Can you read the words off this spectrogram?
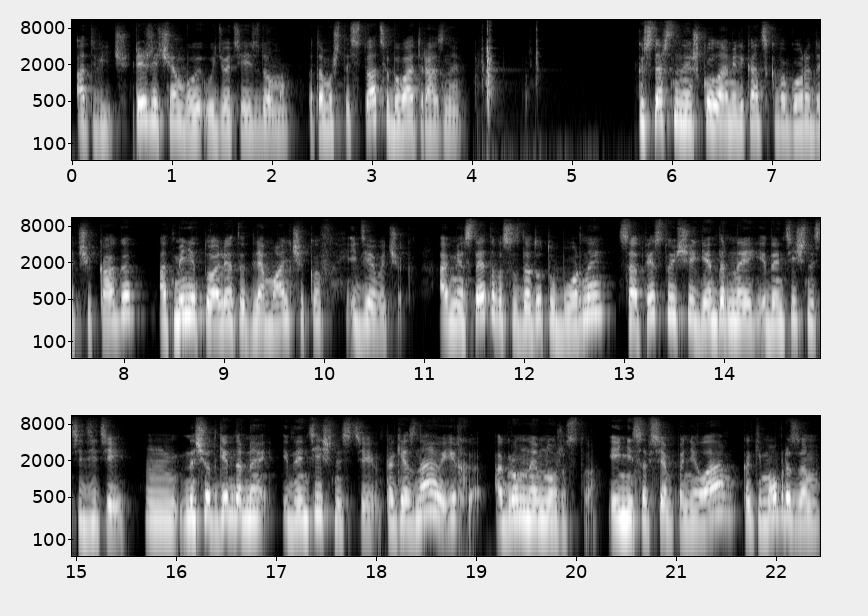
от ВИЧ, прежде чем вы уйдете из дома, потому что ситуации бывают разные. Государственная школа американского города Чикаго отменит туалеты для мальчиков и девочек, а вместо этого создадут уборные, соответствующие гендерной идентичности детей. М-м, насчет гендерной идентичности, как я знаю, их огромное множество. И не совсем поняла, каким образом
